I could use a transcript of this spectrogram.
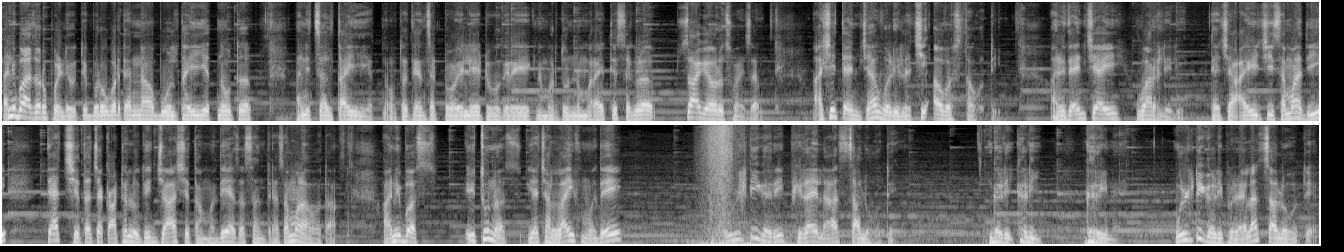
आणि बाजारू पडले होते. बरोबर त्यांना बोलताही येत नव्हतं आणि चालताही येत नव्हतं. त्यांचं टॉयलेट वगैरे एक नंबर दोन नंबर आहे ते सगळं जागेवरच व्हायचं. अशी त्यांच्या वडिलाची अवस्था होती आणि त्यांची आई वारलेली. त्याच्या आईची समाधी त्याच शेताच्या काठल होती ज्या शेतामध्ये याचा संत्र्याचा मळा होता. आणि बस इथूनच याच्या लाईफमध्ये उलटी घरी फिरायला चालू होते. घडी घडी घरी नाही. उलटी घडी फिरायला चालू होते.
